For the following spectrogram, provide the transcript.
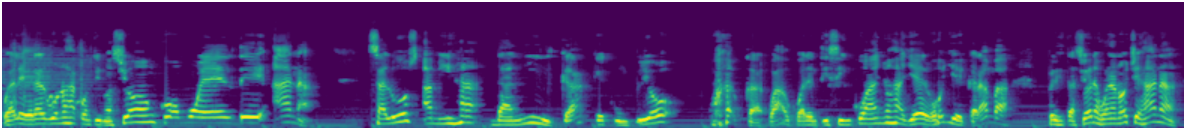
Voy a leer algunos a continuación, como el de Ana. Saludos a mi hija Danilka, que cumplió wow, 45 años ayer. Oye, caramba, felicitaciones, buenas noches, Ana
